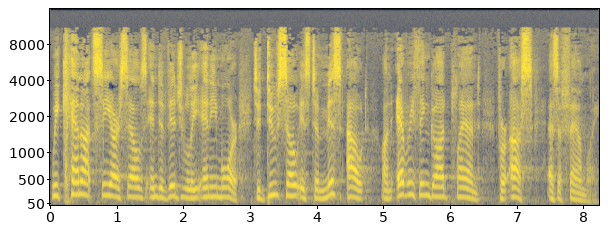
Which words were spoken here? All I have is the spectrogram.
We cannot see ourselves individually anymore. To do so is to miss out on everything God planned for us as a family.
